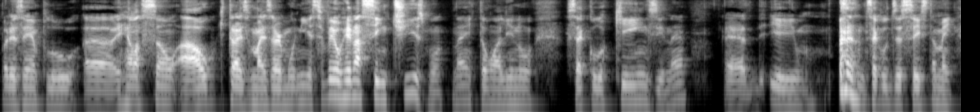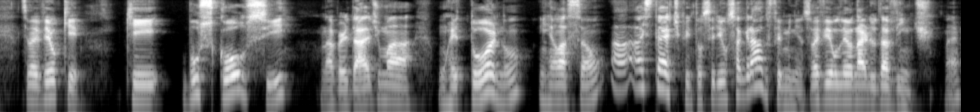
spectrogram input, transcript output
por exemplo, uh, em relação a algo que traz mais harmonia, você vê o renascentismo, né? então ali no século XV, né? É, e no século XVI também, você vai ver o quê? Que buscou-se, na verdade, uma, um retorno em relação à, à, estética. Então seria um sagrado feminino. Você vai ver o Leonardo da Vinci, né?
